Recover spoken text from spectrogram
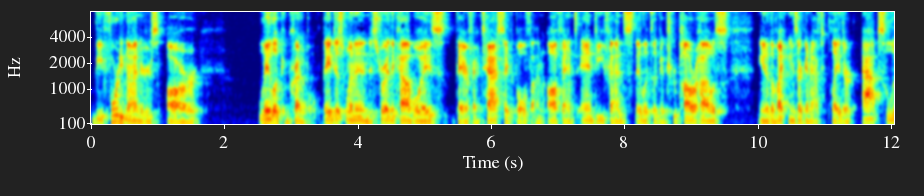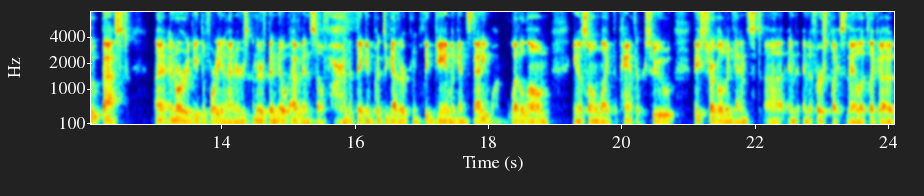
The 49ers are, they look incredible. They just went in and destroyed the Cowboys. They are fantastic, both on offense and defense. They look like a true powerhouse. You know, the Vikings are going to have to play their absolute best uh, in order to beat the 49ers. And there's been no evidence so far that they can put together a complete game against anyone, let alone, you know, someone like the Panthers, who they struggled against uh, in, in the first place. And they look like a,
